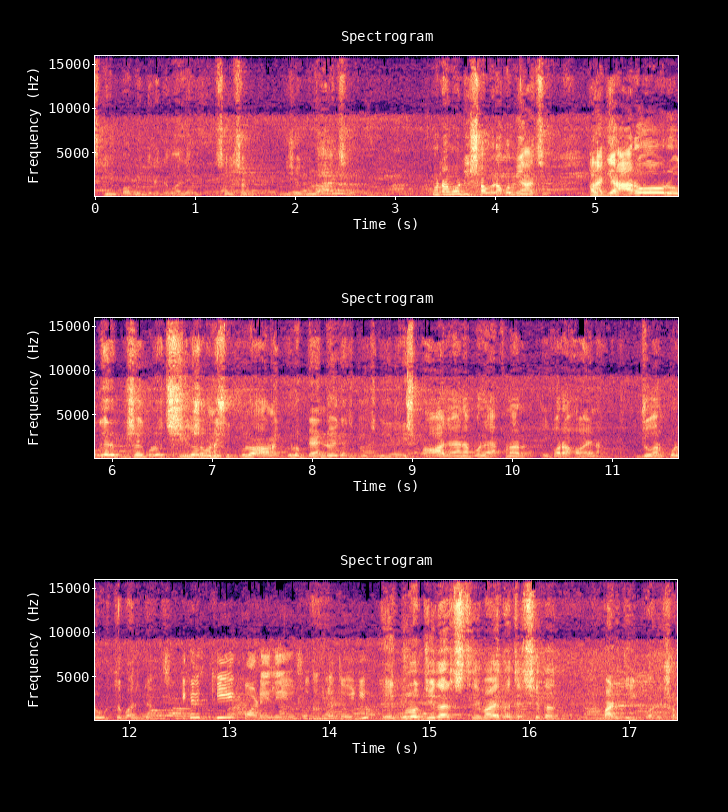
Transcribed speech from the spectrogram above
স্কিন প্রবলেম যেটাকে বলে সেই সব বিষয়গুলো আছে। মোটামুটি সব রকমই আছে। আগে আরও রোগের বিষয়গুলো ছিল ওষুধগুলো অনেকগুলো ব্যান্ড হয়ে গেছে কিছু কিছু জিনিস পাওয়া যায় না বলে এখন আর এ করা হয় না। জোগাড় করে উঠতে পারি না। এখানে কে করেন? এই ওষুধগুলো তৈরি? এগুলো যেটা সেবায়ত আছে সেটা বাড়িতেই করে সব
